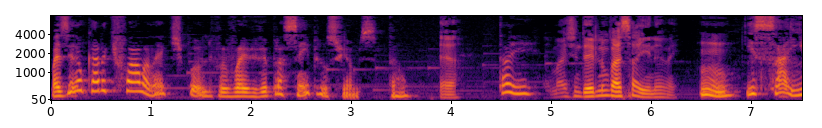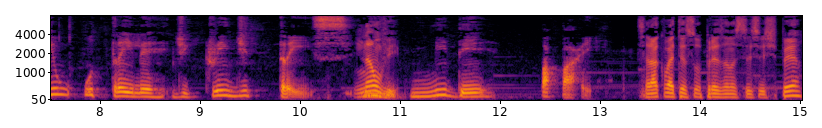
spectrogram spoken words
Mas ele é um cara que fala, né? Que tipo, ele vai viver pra sempre nos filmes. Então, É. tá aí. A imagem dele não vai sair, né, velho? Hum. E saiu o trailer de Creed 3. Não vi. Me dê papai. Será que vai ter surpresa na CCXP?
